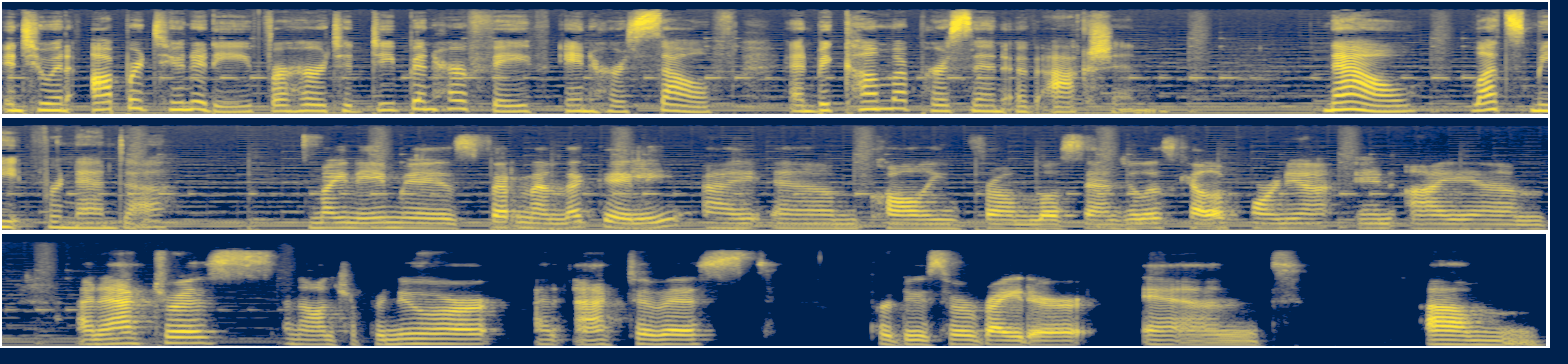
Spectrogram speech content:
into an opportunity for her to deepen her faith in herself and become a person of action. Now, let's meet Fernanda. My name is Fernanda Kelly. I am calling from Los Angeles, California, and I am an actress, an entrepreneur, an activist, producer, writer, and um,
